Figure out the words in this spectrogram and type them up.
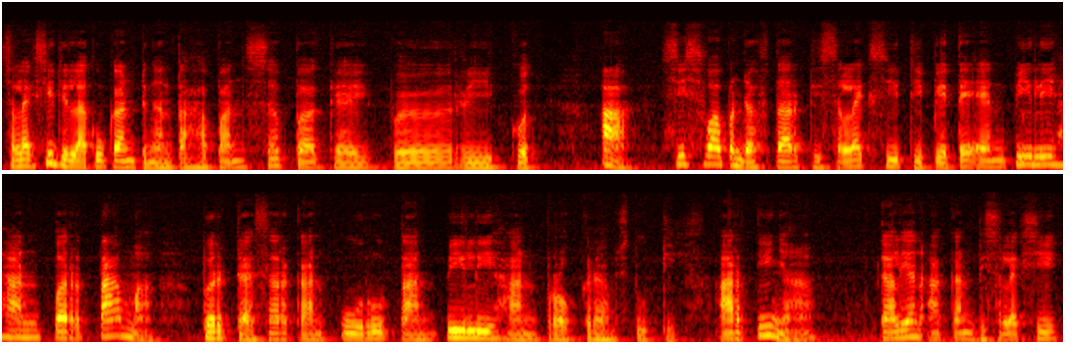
Seleksi dilakukan dengan tahapan sebagai berikut. A. Siswa pendaftar diseleksi di PTN pilihan pertama berdasarkan urutan pilihan program studi. Artinya, kalian akan diseleksi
